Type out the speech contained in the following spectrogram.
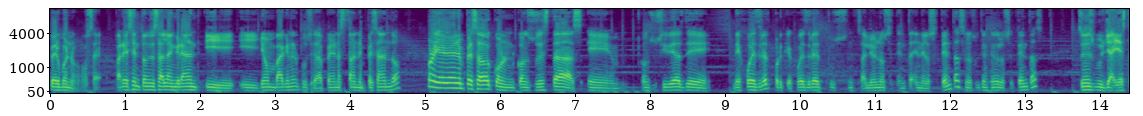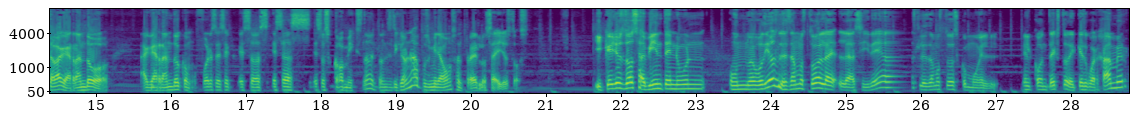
Pero bueno, o sea, parece entonces Alan Grant y, John Wagner, pues apenas estaban empezando. Bueno, ya habían empezado con, sus estas, eh, con sus ideas de, de Juez Dredd, porque Juez Dredd pues, salió en los 70, en los 70 en los últimos años de los 70 Entonces, pues ya, ya estaba agarrando, agarrando como fuerza esos, esas, esos cómics, ¿no? Entonces dijeron, ah, pues mira, vamos a traerlos a ellos dos y que ellos dos avienten un, un nuevo dios. Les damos todas las ideas, les damos todos como el, el, contexto de qué es Warhammer,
